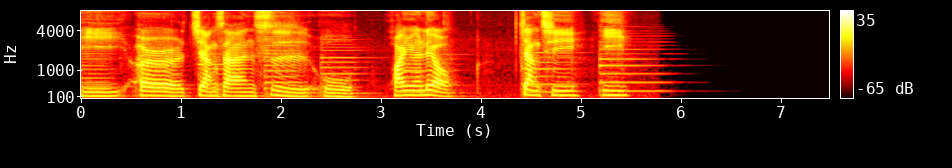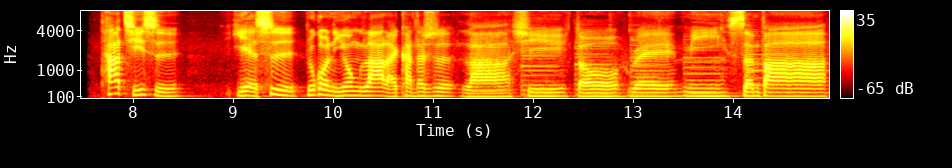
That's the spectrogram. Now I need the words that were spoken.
一二降三四五还原六降七一，它其实也是，如果你用拉来看，它就是拉西哆瑞咪升发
